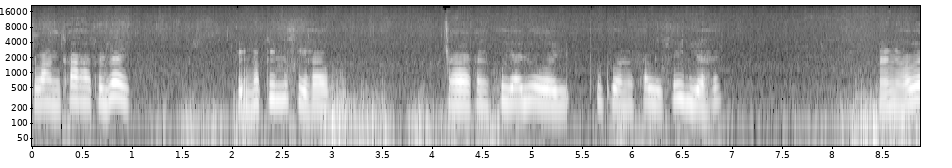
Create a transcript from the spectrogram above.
પ્લાન થાય તો જાય. તો નક્કી નથી હાવ. આવા કંઈ ખુજા જો હોય, ફૂટવાના ચાલુ થઈ ગયા છે અને હવે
